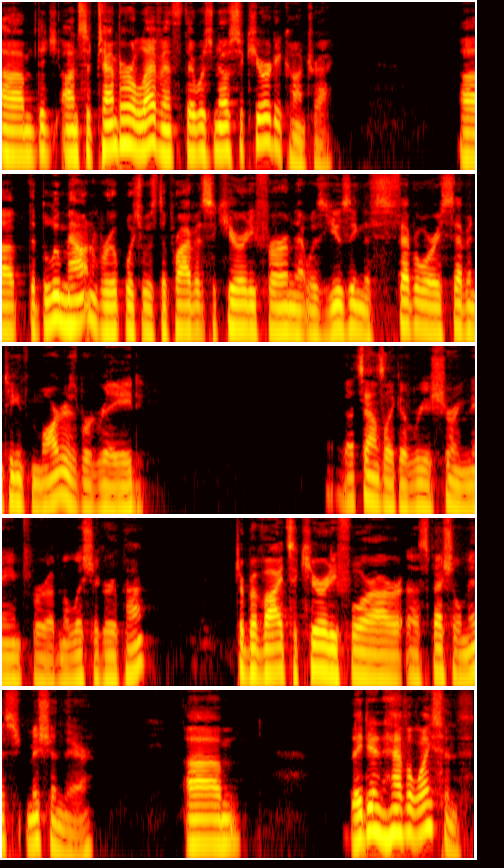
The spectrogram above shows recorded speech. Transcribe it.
Um, the, on September 11th, there was no security contract. Uh, the Blue Mountain Group, which was the private security firm that was using the February 17th Martyrs Brigade. That sounds like a reassuring name for a militia group, huh? To provide security for our uh, special miss- mission there. Um, they didn't have a license.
